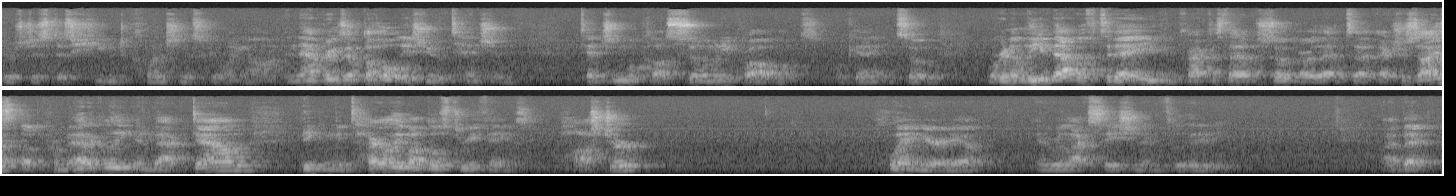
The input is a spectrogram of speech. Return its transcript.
There's just this huge clenchness going on. And that brings up the whole issue of tension. Tension will cause so many problems, okay? So we're going to leave that with today. You can practice that episode or that uh, exercise up chromatically and back down, thinking entirely about those three things. Posture, playing area, and relaxation and fluidity. I bet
